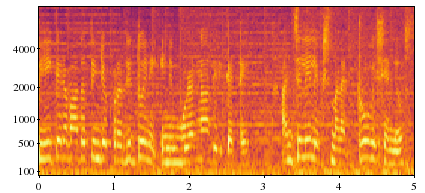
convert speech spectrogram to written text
ഭീകരവാദത്തിന്റെ പ്രതിധ്വനി ഇനി മുഴങ്ങാതിരിക്കട്ടെ. Anjali Lakshmanan true vision news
